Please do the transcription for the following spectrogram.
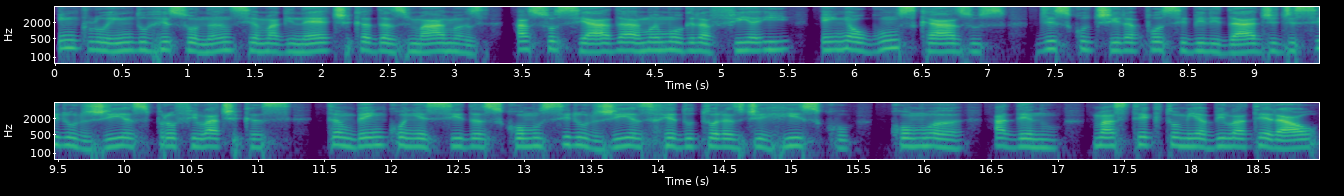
incluindo ressonância magnética das mamas, associada à mamografia e, em alguns casos, discutir a possibilidade de cirurgias profiláticas, também conhecidas como cirurgias redutoras de risco, como a adenomastectomia bilateral,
